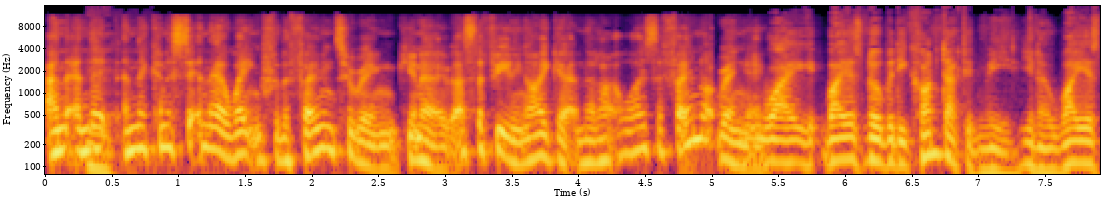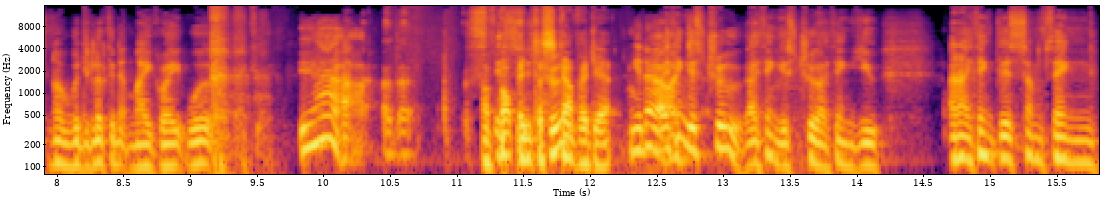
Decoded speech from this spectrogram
And, and, they're, mm. and they're kind of sitting there waiting for the phone to ring, you know, that's the feeling I get. And they're like, oh, why is the phone not ringing? Why, why has nobody contacted me? You know, why is nobody looking at my great work? yeah. I've not been discovered true. yet. You know, I think I, it's true. I think it's true. I think you, and I think there's something,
